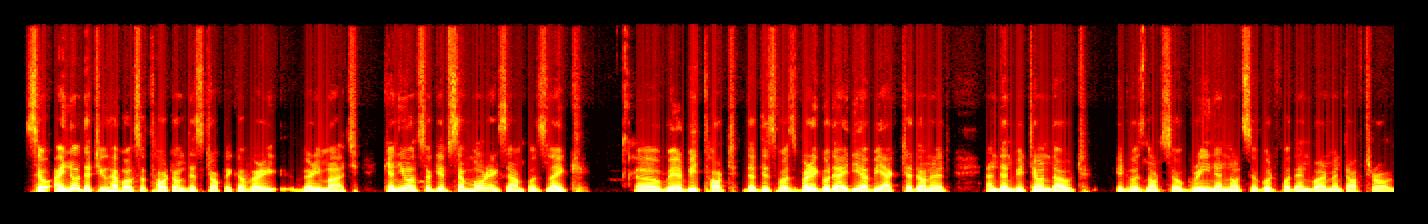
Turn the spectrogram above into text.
So I know that you have also thought on this topic very, very much. Can you also give some more examples, like uh, where we thought that this was very good idea, we acted on it, and then we turned out it was not so green and not so good for the environment after all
